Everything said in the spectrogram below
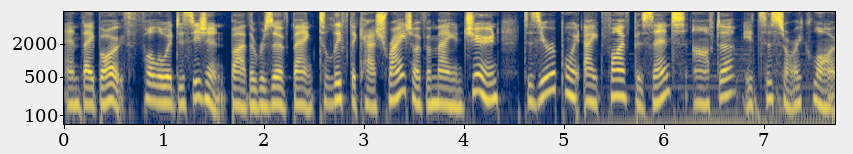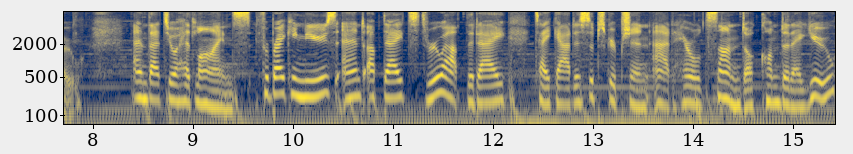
And they both follow a decision by the Reserve Bank to lift the cash rate over May and June to 0.85% after its historic low. And that's your headlines. For breaking news and updates throughout the day, take out a subscription at heraldsun.com.au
